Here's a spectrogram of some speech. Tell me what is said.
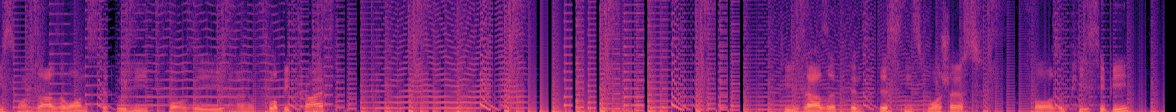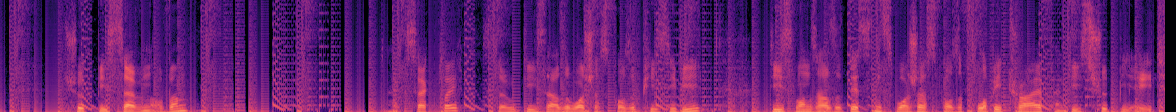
These ones are the ones that we need for the uh, floppy drive. These are the distance washers for the PCB. Should be seven of them. Exactly. So these are the washers for the PCB. These ones are the distance washers for the floppy drive and these should be eight.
